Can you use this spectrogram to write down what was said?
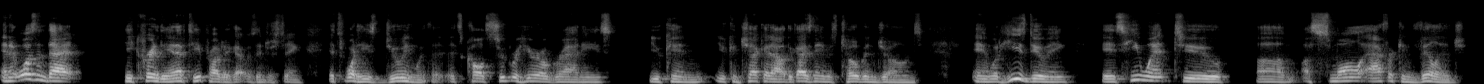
And it wasn't that he created the NFT project that was interesting. It's what he's doing with it. It's called Superhero Grannies. You can you can check it out. The guy's name is Tobin Jones, and what he's doing is he went to um, a small African village,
